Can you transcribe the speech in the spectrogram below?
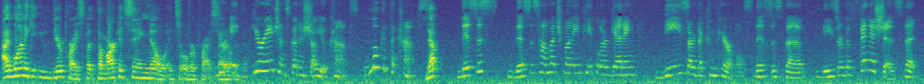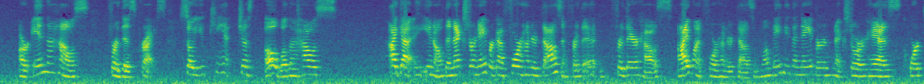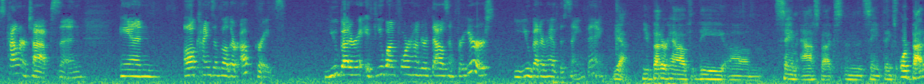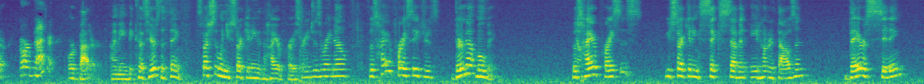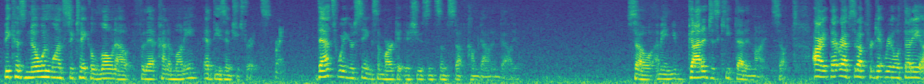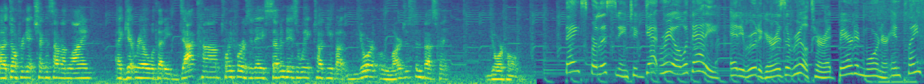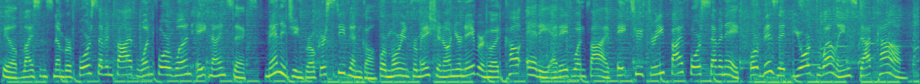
I want to get you your price, but the market's saying no, it's overpriced. Your, a- your agent's going to show you comps. Look at the comps. Yep. This is this is how much money people are getting. These are the comparables. This is the these are the finishes that are in the house for this price. So you can't just oh well the house I got you know the next door neighbor got four hundred thousand for the for their house. I want four hundred thousand. Well, maybe the neighbor next door has quartz countertops and and all kinds of other upgrades. You better if you want four hundred thousand for yours, you better have the same thing Yeah, you better have the um, same aspects and the same things, or better. or better. or better. I mean, because here's the thing, especially when you start getting to the higher price ranges right now, those higher price ranges, they're not moving. Those No. higher prices, you start getting six, seven, eight hundred thousand, they are sitting because no one wants to take a loan out for that kind of money at these interest rates. Right. That's where you're seeing some market issues and some stuff come down in value. So, I mean, you've got to just keep that in mind. So, all right, that wraps it up for Get Real with Eddie. Uh, don't forget, check us out online at getrealwitheddie.com, 24 hours a day, seven days a week, talking about your largest investment, your home. Thanks for listening to Get Real with Eddie. Eddie Rudiger is a realtor at Baird and Warner in Plainfield, license number 475141896. Managing broker Steve Engel. For more information on your neighborhood, call Eddie at 815-823-5478 or visit yourdwellings.com.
